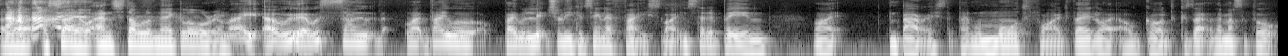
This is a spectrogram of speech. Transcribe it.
alert, a sale and stolen their glory. Mate, oh, it was so like they were they were literally you could see in their face like instead of being like embarrassed, they were mortified. They're like, oh god, because they must have thought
